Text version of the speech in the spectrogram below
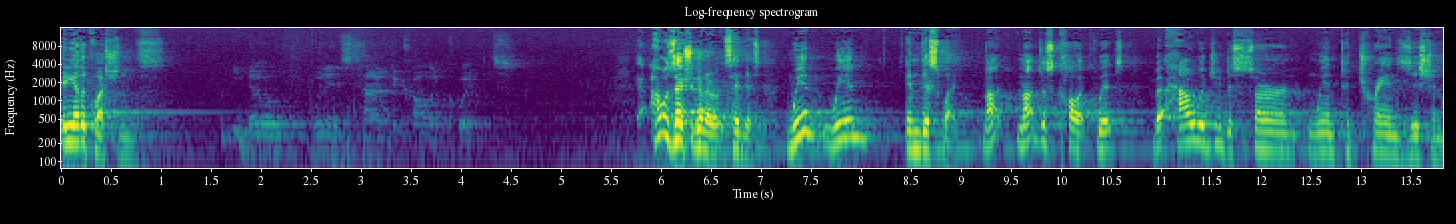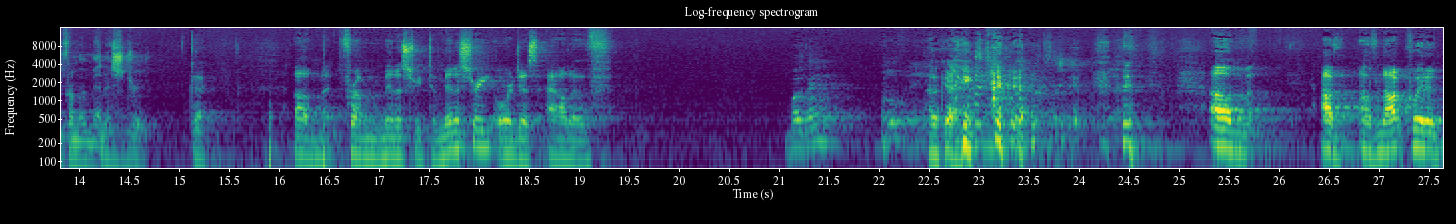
Any other questions? You know when it's time to call it quits. I was actually going to say this: when, when, in this way, not not just call it quits, but how would you discern when to transition from a ministry? Okay. Um, from ministry to ministry or just out of, Both and. okay. Um, I've, I've not quit it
